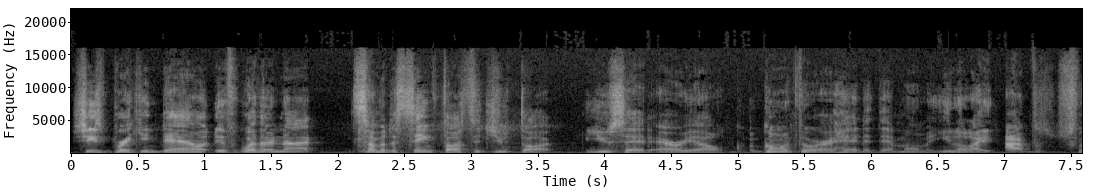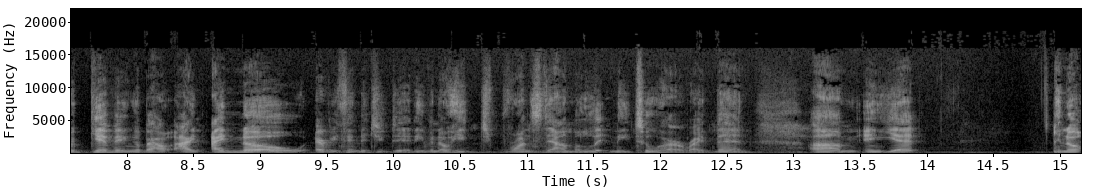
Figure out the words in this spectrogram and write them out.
She's breaking down if whether or not some of the same thoughts that you thought you said, Ariel, going through her head at that moment. You know, like I was forgiving about. I, I know everything that you did, even though he runs down the litany to her right then, um, and yet you know,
